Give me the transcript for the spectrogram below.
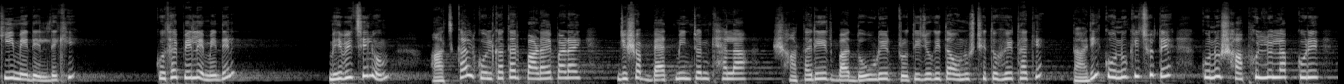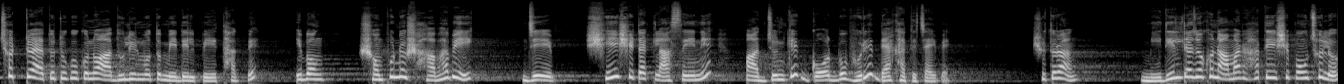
কি মেডেল দেখি? কোথায় পেলে মেডেল ভেবেছিলুম, আজকাল কলকাতার পাড়ায় পাড়ায় যেসব ব্যাডমিন্টন খেলা, সাঁতারের বা দৌড়ের প্রতিযোগিতা অনুষ্ঠিত হয়ে থাকে, তারই কোনো কিছুতে কোনো সাফল্য লাভ করে ছোট্ট এতটুকু কোনো আধুলির মতো মেডেল পেয়ে থাকবে এবং সম্পূর্ণ স্বাভাবিক যে সে সেটা ক্লাসে এনে পাঁচজনকে গর্ব ভরে দেখাতে চাইবে। সুতরাং মেডেলটা যখন আমার হাতে এসে পৌঁছল,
